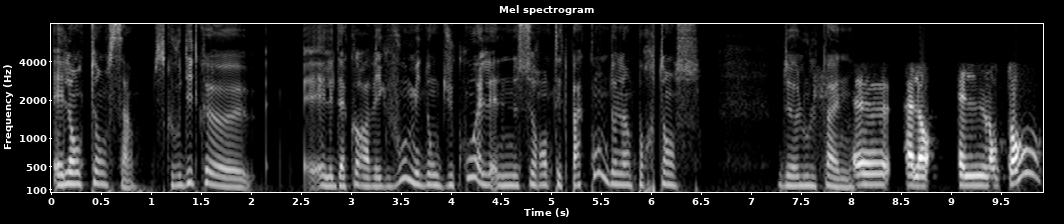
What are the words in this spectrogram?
elle entend ça? Parce que vous dites que elle est d'accord avec vous, mais donc du coup, elle, ne se rend peut-être pas compte de l'importance de l'Ulpan. Euh, alors, elle l'entend,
